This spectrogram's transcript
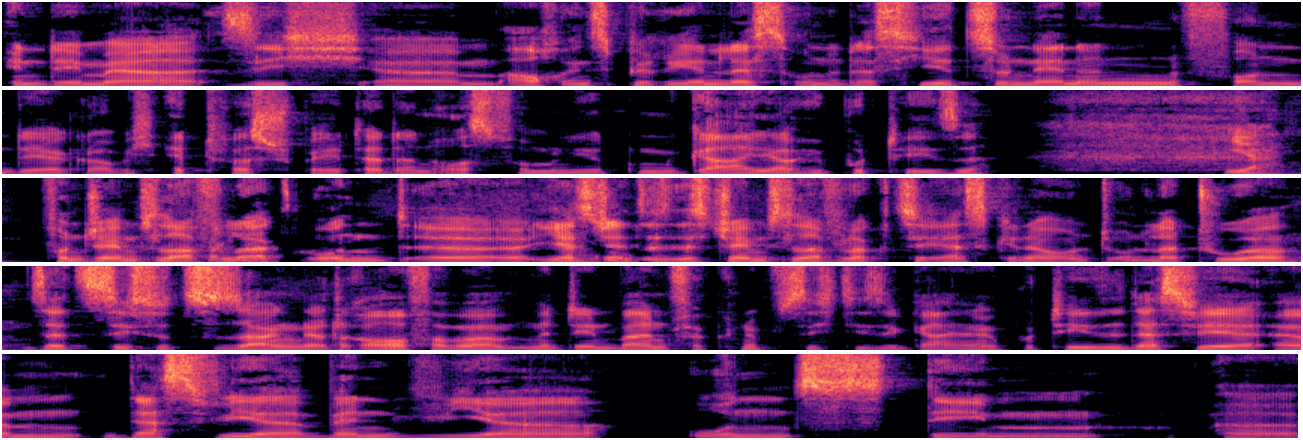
indem er sich ähm, auch inspirieren lässt, ohne das hier zu nennen, von der, glaube ich, etwas später dann ausformulierten Gaia-Hypothese. Ja. Von James Lovelock. Und äh, jetzt das ist James Lovelock zuerst, genau, und, und Latour setzt sich sozusagen da drauf, aber mit den beiden verknüpft sich diese Gaia-Hypothese, dass wir, ähm, dass wir, wenn wir uns dem äh,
